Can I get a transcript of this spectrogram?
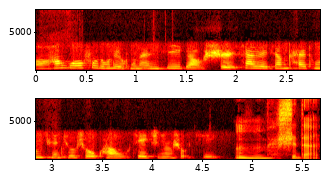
呃，韩国副总理洪南基表示，下月将开通全球首款 5G 智能手机。嗯，是的，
